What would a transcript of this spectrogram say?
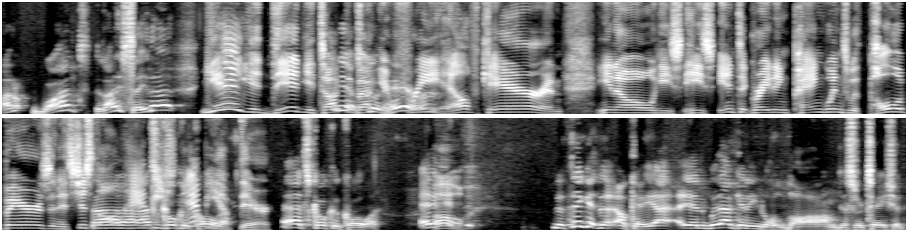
I don't. What did I say that? Yeah, you did. You talked about your hair. free health care and you know, he's he's integrating penguins with polar bears and it's just No, all no, happy Coca-Cola. up there. That's Coca Cola. Oh. The thing is that okay, uh, and without getting into a long dissertation,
